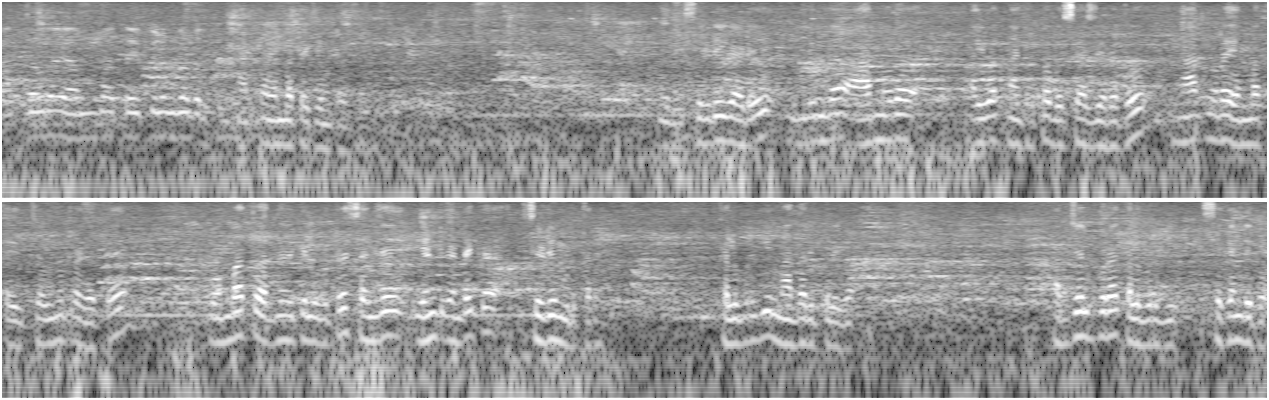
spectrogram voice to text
ಆರುನೂರ ಎಂಬತ್ತೈದು ಕಿಲೋಮೀಟರ್ ನಾಲ್ಕುನೂರ ಎಂಬತ್ತೈದು ಕಿಲೋಮೀಟರ್ ಸರ್ ನೋಡಿ ಶಿರ್ಡಿ ಗಾಡಿ ಇಲ್ಲಿಂದ ಆರುನೂರ ಐವತ್ನಾಲ್ಕು ರೂಪಾಯಿ ಬಸ್ ಚಾರ್ಜ್ ಇರೋದು. ನಾಲ್ಕುನೂರ ಎಂಬತ್ತೈದು ಕಿಲೋಮೀಟ್ರ್ ಆಗುತ್ತೆ. ಒಂಬತ್ತು ಹದಿನೈದು ಕಿಲೋಮೀಟ್ರ್ ಸಂಜೆ ಎಂಟು ಗಂಟೆಗೆ ಶಿರ್ಡಿ ಮುಡ್ತಾರೆ ಕಲಬುರಗಿ ಮಾದಾರಿಪುರಿಗ Afzalpur Kalaburagi. Second depot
